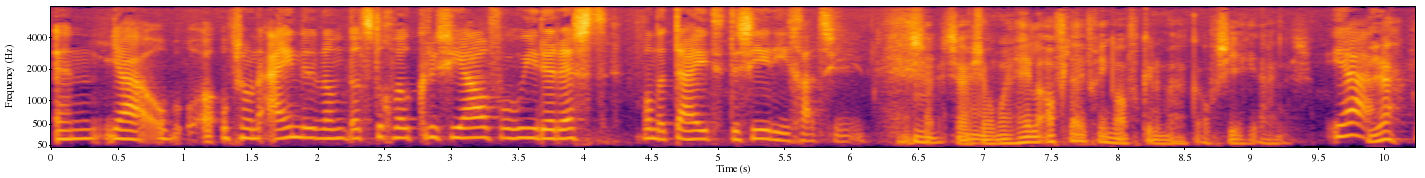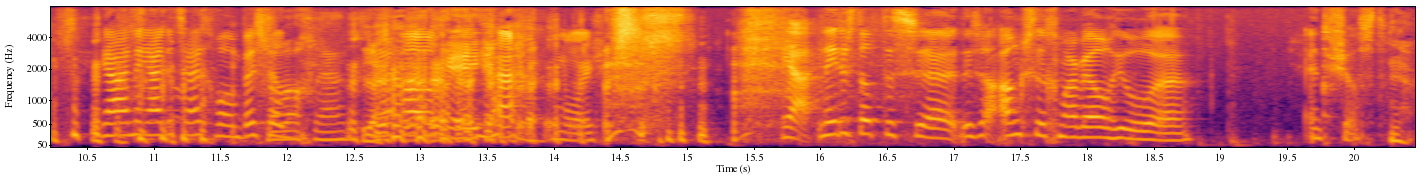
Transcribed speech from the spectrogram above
En ja, op, op zo'n einde, dan, dat is toch wel cruciaal voor hoe je de rest van de tijd de serie gaat zien. Daar zou, zou je zomaar een hele aflevering over kunnen maken, over serie-eindes. Ja, Ja, ja, nou ja, dat zijn gewoon best Dat wel. Ja, oké. Ja, mooi. Ja, nee, dus dat is, eh, dus angstig, maar wel heel eh, enthousiast. ja.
